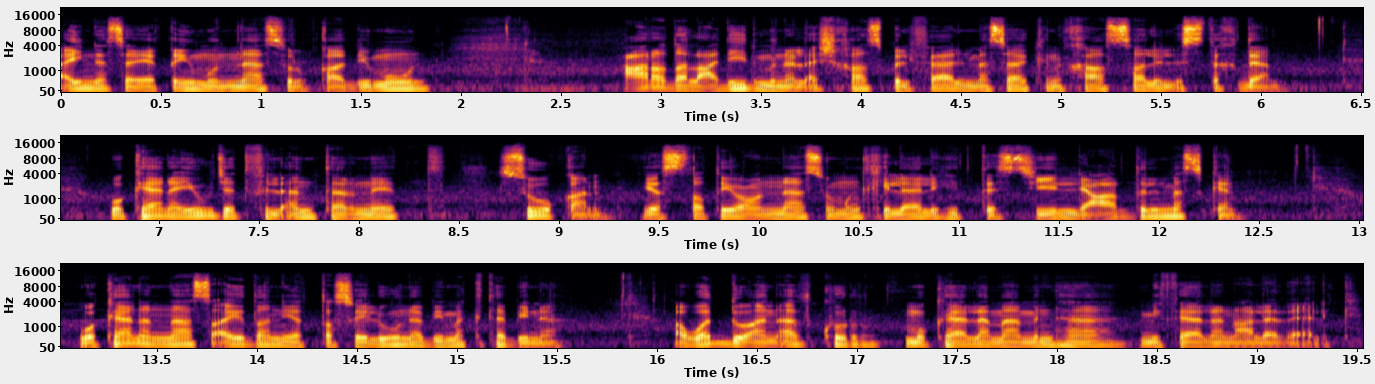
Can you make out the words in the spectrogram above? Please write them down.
أين سيقيم الناس القادمون عرض العديد من الأشخاص بالفعل مساكن خاصة للاستخدام وكان يوجد في الانترنت سوقا يستطيع الناس من خلاله التسجيل لعرض المسكن. وكان الناس أيضا يتصلون بمكتبنا. أود أن أذكر مكالمة منها مثالا على ذلك.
